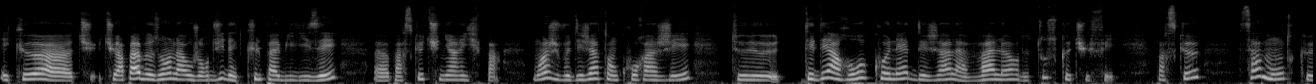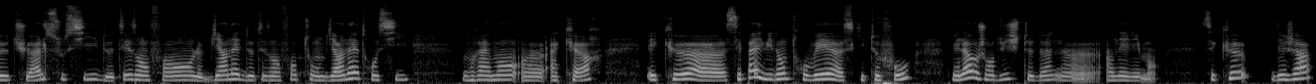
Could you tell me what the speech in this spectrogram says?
et que euh, tu n'as pas besoin là aujourd'hui d'être culpabilisé euh, parce que tu n'y arrives pas. Moi, je veux déjà t'encourager, te, t'aider à reconnaître déjà la valeur de tout ce que tu fais. Parce que ça montre que tu as le souci de tes enfants, le bien-être de tes enfants, ton bien-être aussi vraiment à cœur et que euh, c'est pas évident de trouver euh, ce qu'il te faut. Mais là aujourd'hui, je te donne euh, un élément. C'est que déjà,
